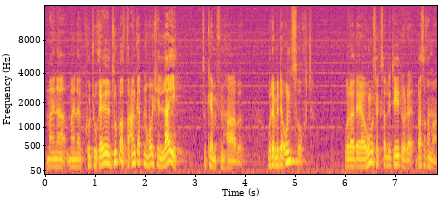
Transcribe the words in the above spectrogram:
meiner, meiner kulturell super verankerten Heuchelei zu kämpfen habe oder mit der Unzucht oder der Homosexualität oder was auch immer.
